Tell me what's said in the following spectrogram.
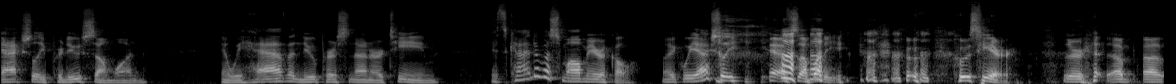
actually produce someone and we have a new person on our team, it's kind of a small miracle. Like we actually have somebody who, who's here. They're a, a,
